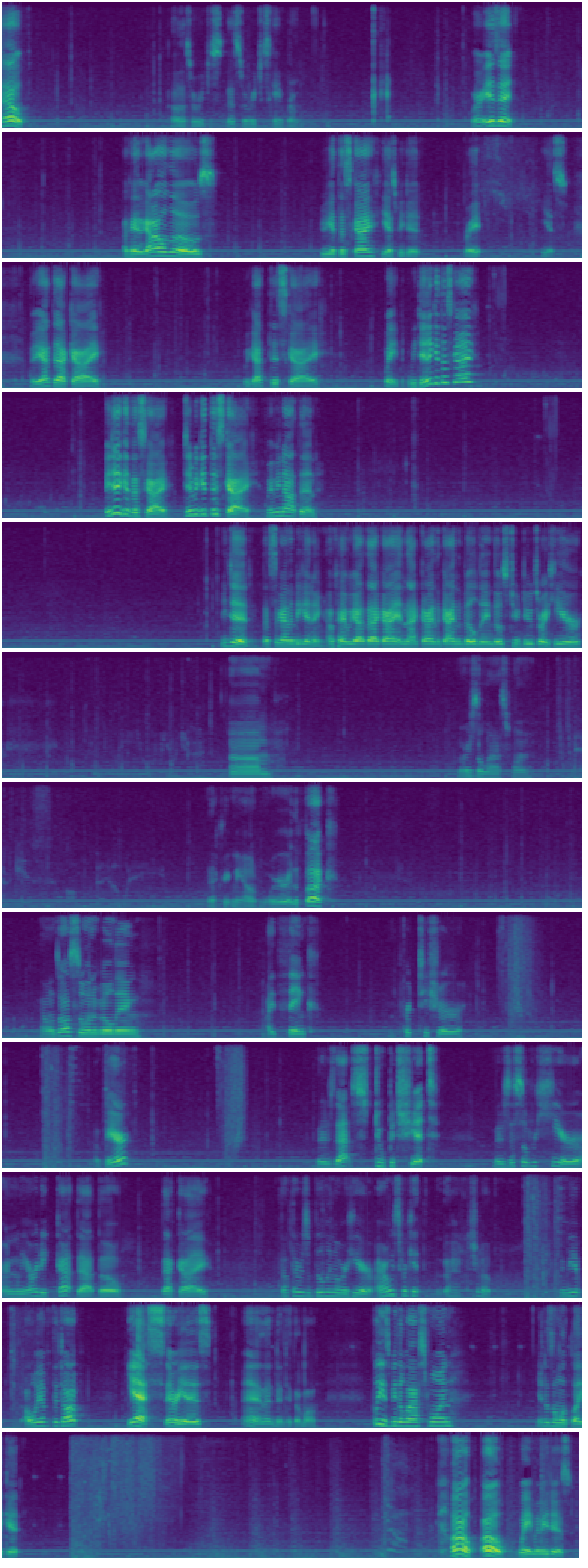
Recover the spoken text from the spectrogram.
No! Oh, that's where we just that's where we just came from. Where is it? Okay, we got all those. Did we get this guy? Yes, we did. Right? Yes. We got that guy. We got this guy. Wait, we didn't get this guy? We did get this guy. Did we get this guy? Maybe not then. You did. That's the guy in the beginning. Okay, we got that guy and that guy, the guy in the building, those two dudes right here. Um, where's the last one? That creeped me out. Where the fuck? That one's also in a building. I think. I'm pretty sure. Up here? There's that stupid shit. There's this over here, and we already got that, though. That guy. thought there was a building over here. I always forget. Uh, shut up. Maybe up, all the way up at the top? Yes, there he is. Eh, that didn't take that long. Please be the last one. It doesn't look like it. Oh, oh, wait, maybe it is.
